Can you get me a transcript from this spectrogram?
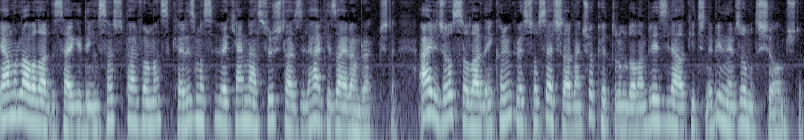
Yağmurlu havalarda sergilediği insanüstü performans, karizması ve kendine has sürüş tarzıyla herkesi hayran bırakmıştı. Ayrıca o sıralarda ekonomik ve sosyal açılardan çok kötü durumda olan Brezilya halkı içinde bir nebze umut ışığı olmuştu.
